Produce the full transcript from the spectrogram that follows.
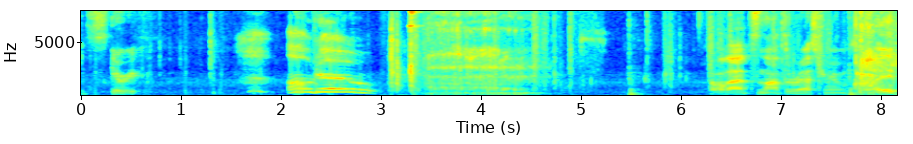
It's scary. Oh no! Oh, that's not the restroom. Right?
